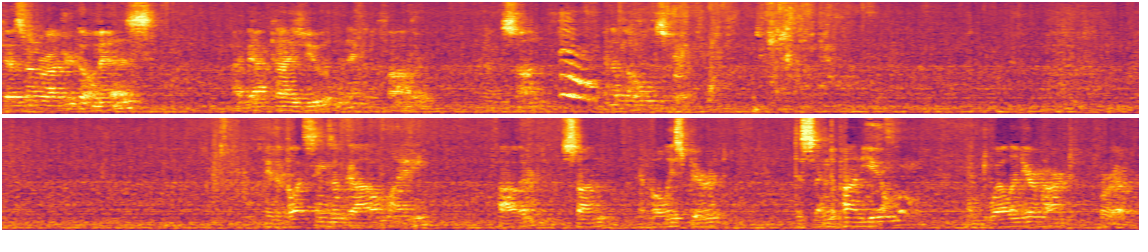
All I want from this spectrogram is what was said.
Desmond Roger Gomez, I baptize you in the name of the Father, the Son, and of the Holy Spirit. May the blessings of God Almighty, Father, Son, and Holy Spirit descend upon you and dwell in your heart forever.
